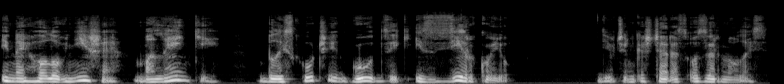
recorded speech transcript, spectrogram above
І найголовніше маленький, блискучий гудзик із зіркою. Дівчинка ще раз озирнулась.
